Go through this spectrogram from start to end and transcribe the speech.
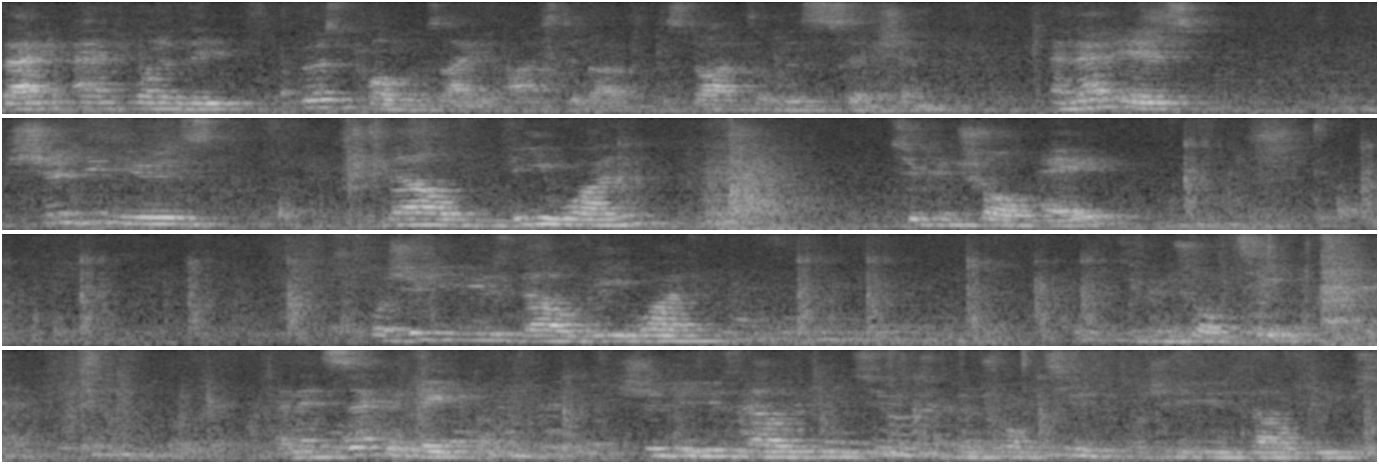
back at one of the first problems I asked about at the start of this section, and that is, should you use valve V1 to control A, or valve V1 to control T? And then secondly, should you use valve V2 to control T, or should you use valve V2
